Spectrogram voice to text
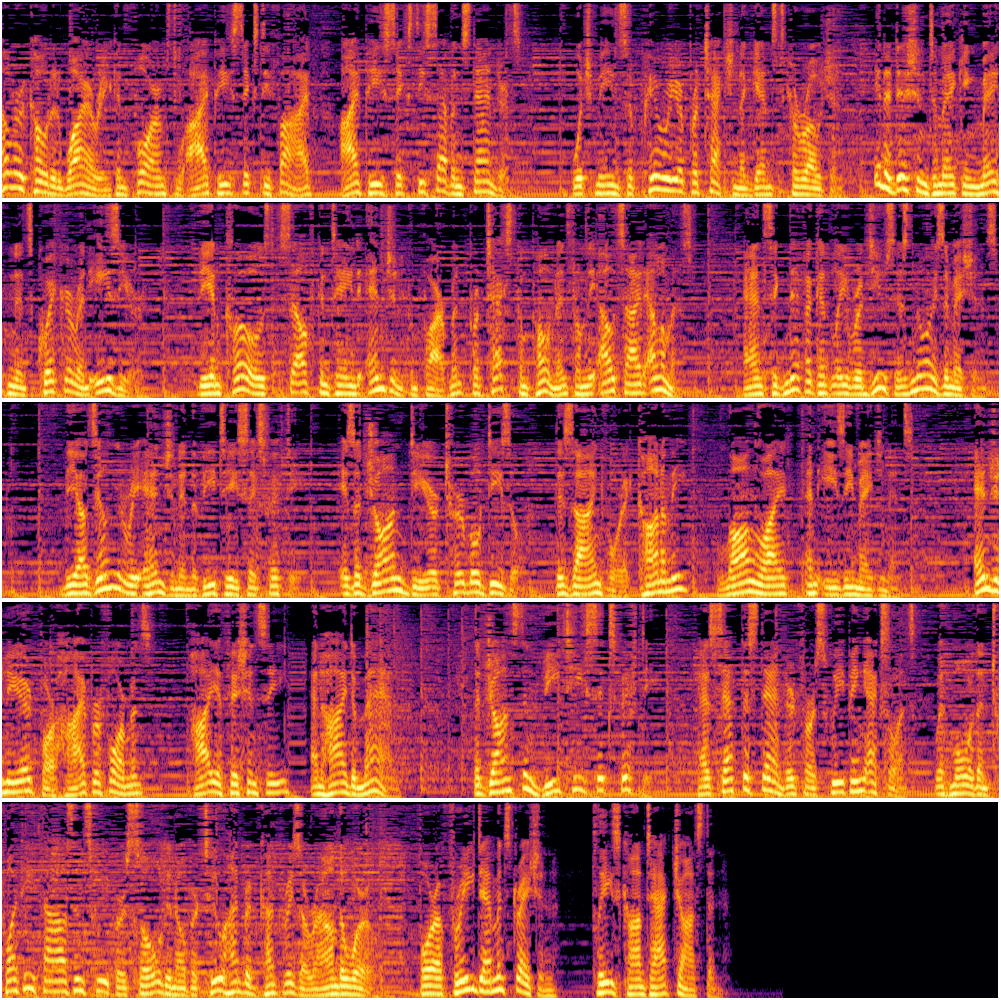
Color-coded wiring conforms to IP65, IP67 standards, which means superior protection against corrosion. In addition to making maintenance quicker and easier, the enclosed self-contained engine compartment protects components from the outside elements and significantly reduces noise emissions. The auxiliary engine in the VT650 is a John Deere turbo diesel designed for economy, long life, and easy maintenance. Engineered for high performance, high efficiency, and high demand, the Johnston VT650 has set the standard for sweeping excellence with more than 20,000 sweepers sold in over 200 countries around the world. For a free demonstration, please contact Johnston.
